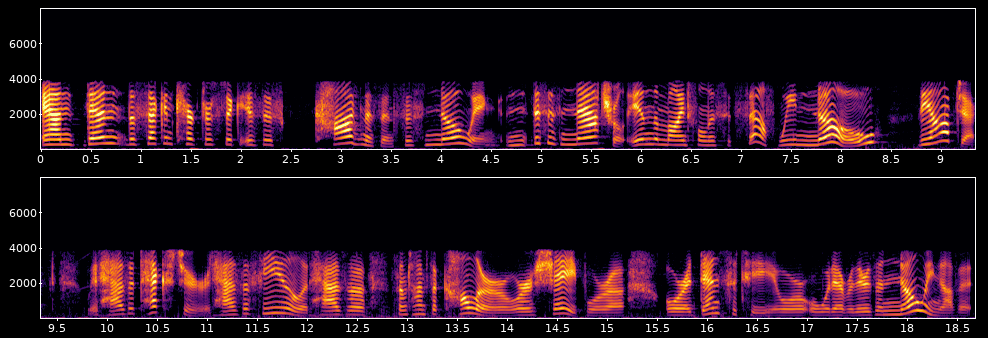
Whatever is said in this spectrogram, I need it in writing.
And then the second characteristic is this cognizance, this knowing. This is natural in the mindfulness itself. We know the object it has a texture, it has a feel, it has a sometimes a color or a shape or a or a density or, or whatever. There's a knowing of it.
